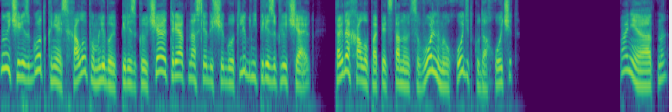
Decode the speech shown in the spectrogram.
Ну и через год князь с холопом либо перезаключают ряд на следующий год, либо не перезаключают. Тогда холоп опять становится вольным и уходит куда хочет. Понятно.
